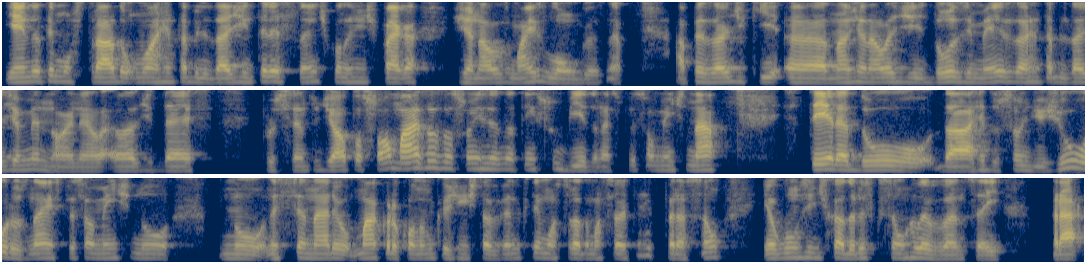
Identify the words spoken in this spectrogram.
e ainda tem mostrado uma rentabilidade interessante quando a gente pega janelas mais longas. Né? Apesar de que uh, na janela de 12 meses a rentabilidade é menor, né? ela, é de 10 de alta só, mas as ações ainda têm subido, né? especialmente na esteira do, da redução de juros, né? especialmente no, no, nesse cenário macroeconômico que a gente está vendo, que tem mostrado uma certa recuperação e alguns indicadores que são relevantes aí para a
